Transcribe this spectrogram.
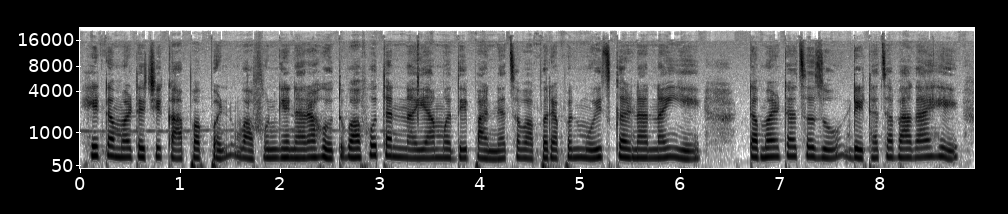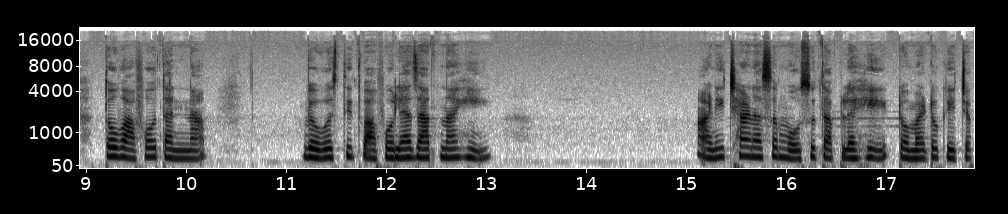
हे टमाट्याचे काप आपण वाफून घेणार आहोत. वाफवताना यामध्ये पाण्याचा वापर आपण मुळीच करणार नाही आहे टमाट्याचा जो देठाचा भाग आहे तो वाफवताना व्यवस्थित वाफवल्या जात नाही. आणि छान असं मौसूत आपलं हे टोमॅटो केचप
